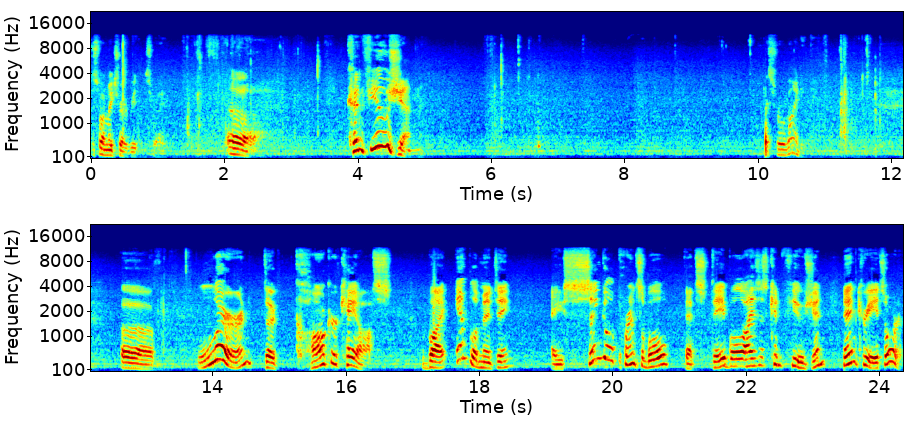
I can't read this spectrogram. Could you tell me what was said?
just want to make sure I read this right. Uh, confusion. Thanks for reminding me. Uh, learn to conquer chaos by implementing a single principle that stabilizes confusion and creates order.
